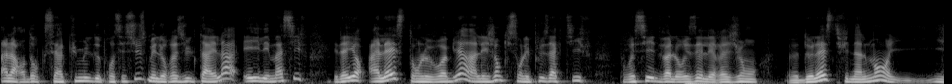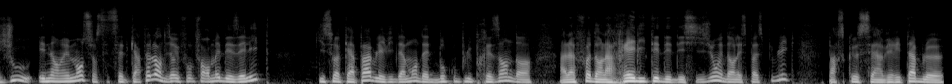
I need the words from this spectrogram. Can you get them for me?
Alors, donc, c'est un cumul de processus, mais le résultat est là et il est massif. Et d'ailleurs, à l'Est, on le voit bien, hein, les gens qui sont les plus actifs pour essayer de valoriser les régions de l'Est, finalement, ils, jouent énormément sur cette, cette carte-là en disant qu'il faut former des élites qui soient capables évidemment d'être beaucoup plus présentes dans, à la fois dans la réalité des décisions et dans l'espace public, parce que c'est un, véritable,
